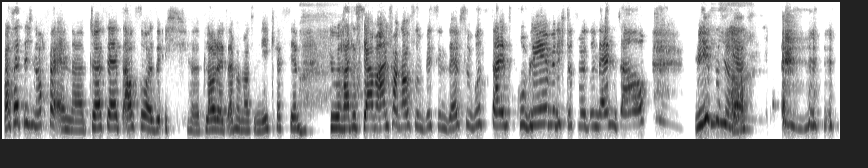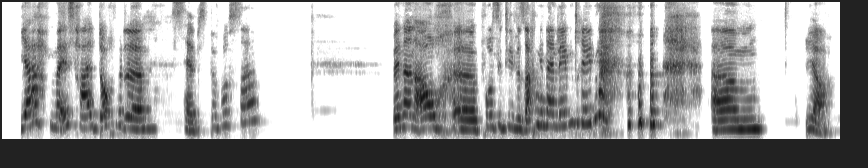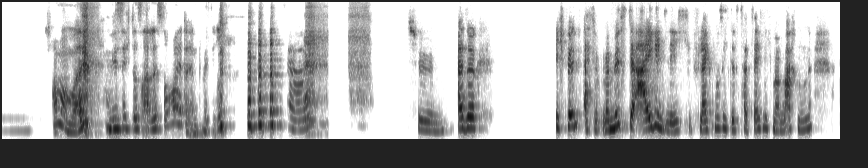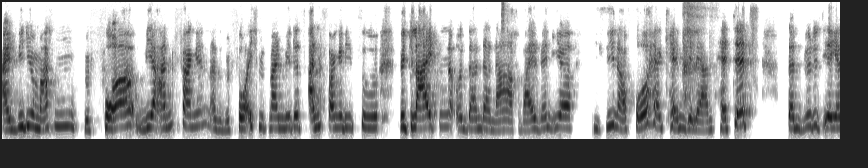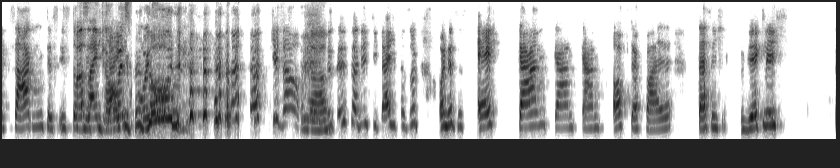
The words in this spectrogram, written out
Was hat sich noch verändert? Du hast ja jetzt auch so, also ich äh, plaudere jetzt einfach mal so ein Nähkästchen. Du hattest ja am Anfang auch so ein bisschen Selbstbewusstseinsproblem, wenn ich das mal so nennen darf. Wie ist es Ja. jetzt? Ja, man ist halt doch wieder selbstbewusster. Wenn dann auch äh, positive Sachen in dein Leben treten. ähm, ja, schauen wir mal, wie sich das alles so weiterentwickelt. Ja. Schön. Also ich finde, also man müsste eigentlich, vielleicht muss ich das tatsächlich mal machen, ein Video machen, bevor wir anfangen, also bevor ich mit meinen Mädels anfange, die zu begleiten und dann danach. Weil wenn ihr die Sina vorher kennengelernt hättet, dann würdet ihr jetzt sagen, das ist doch Was nicht ein die gleiche graues Person. genau. Ja. Das ist doch nicht die gleiche Person. Und es ist echt ganz, ganz, ganz oft der Fall, dass ich wirklich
